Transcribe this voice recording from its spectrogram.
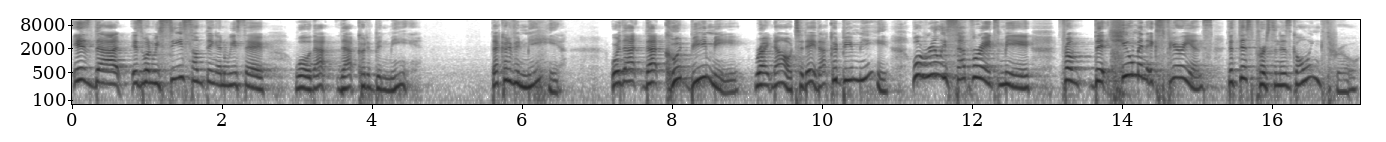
is that is when we see something and we say, "Whoa, that that could have been me. That could have been me." Or that that could be me right now today. That could be me. What really separates me from the human experience that this person is going through?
